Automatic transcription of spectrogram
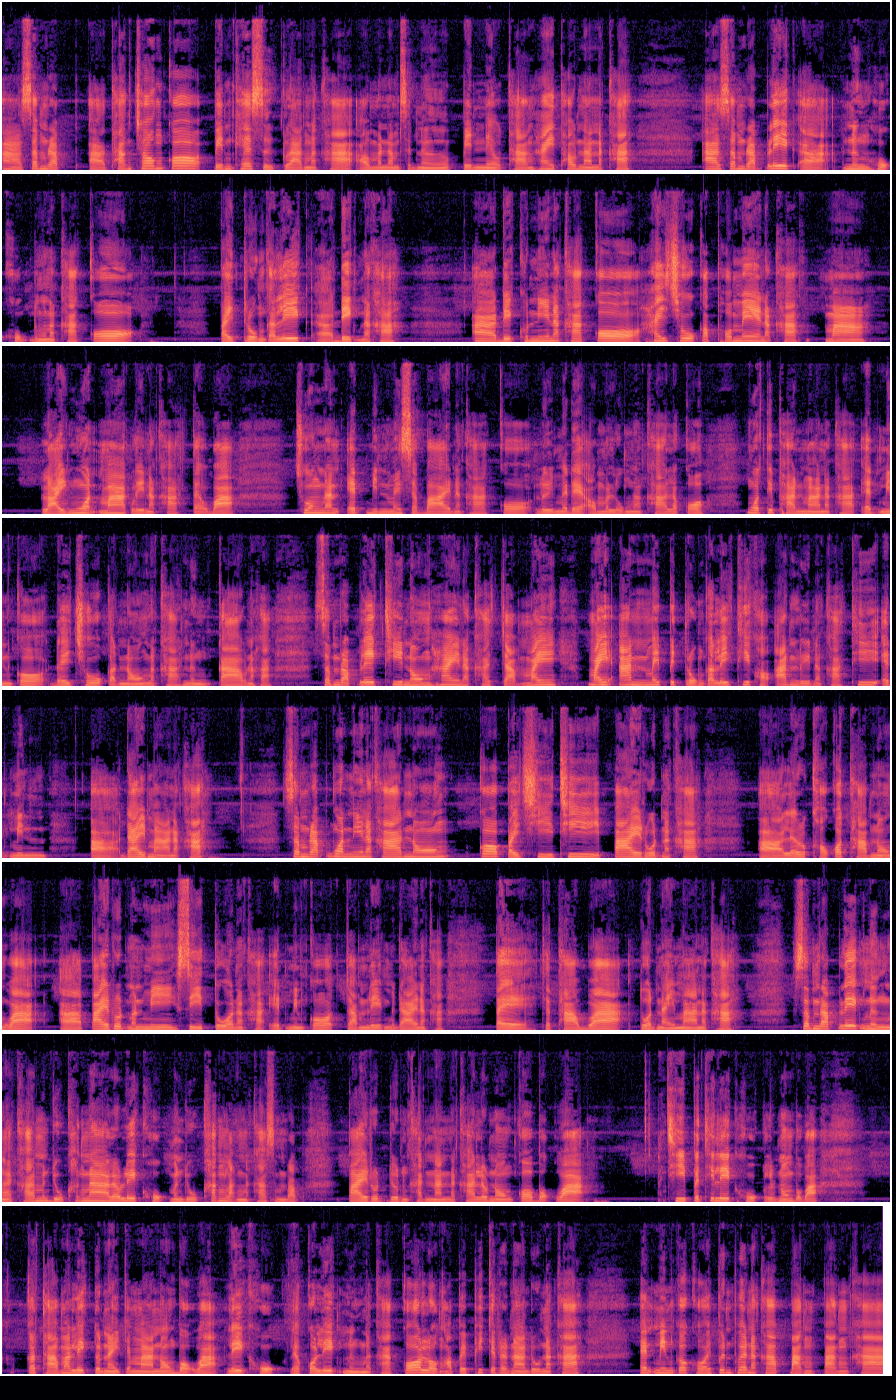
อ่าสำหรับ ทางช่องก็เป็นแค่สื่อกลางนะคะ เอามานำเสนอเป็นแนวทางให้เท่านั้นนะคะอาสำหรับเลขอ่าหนึ่งหกหกหนึ่งนะคะก็ไปตรงกับเลขอ่าเด็กนะคะอ่าเด็กคนนี้นะคะก็ให้โชคกับพ่อแม่นะคะมาหลายงวดมากเลยนะคะ แต่ว่าช่วงนั้นแอดมินไม่สบายนะคะ ก็เลยไม่ได้เอามาลงนะคะ แล้วก็งวดที่ผ่านมานะคะแอดมินก็ได้โชคกับน้องนะคะ 19 นะคะ สำหรับเลขที่น้องให้นะคะจะไม่ไม่อั้นไม่ไปตรงกับเลขที่เขาอั้นเลยนะคะ ที่แอดมินได้มานะคะสำหรับงวดนี้นะคะน้องก็ไปชี้ที่ป้ายรถนะคะอ่าแล้วเขาก็ถามน้องว่าอ่าป้ายรถมันมี 4 ตัวนะคะแอดมินก็จำเลขไม่ได้นะคะ แต่จะถามว่าตัวไหนมานะคะสำหรับเลขหนึ่งนะคะ มันอยู่ข้างหน้าแล้วเลขหกมันอยู่ข้างหลังนะคะสำหรับป้ายรถยนต์คันนั้นนะคะ แล้วน้องก็บอกว่า ชี้ไปที่เลขหกแล้วน้องบอกว่า ก็ถามว่าเลขตัวไหนจะมาน้องบอกว่าเลขหกแล้วก็เลขหนึ่งนะคะ ก็ลองเอาไปพิจารณาดูนะคะ แอดมินก็ขอให้เพื่อนๆนะคะ ปังปังค่ะ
